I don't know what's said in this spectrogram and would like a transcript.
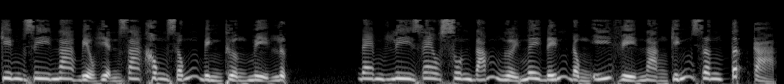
Kim Di Na biểu hiện ra không giống bình thường mị lực, đem Li Gieo Sun đám người mê đến đồng ý vì nàng kính dân tất cả.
